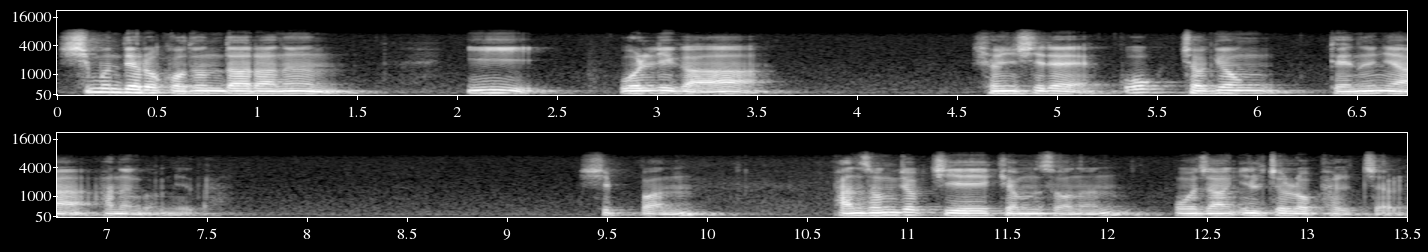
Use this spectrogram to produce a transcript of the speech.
심은 대로 거둔다라는 이 원리가 현실에 꼭 적용되느냐 하는 겁니다. 10번 반성적 지혜의 겸손은 5장 1절로 8절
